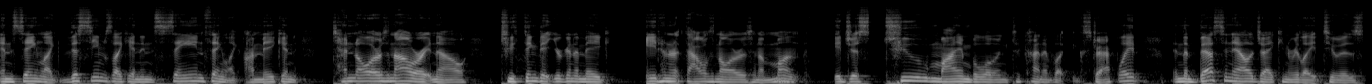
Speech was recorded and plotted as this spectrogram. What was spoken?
and saying like this seems like an insane thing, like I'm making ten dollars an hour right now, to think that you're gonna make eight hundred thousand dollars in a month it's just too mind blowing to kind of like extrapolate. And the best analogy I can relate to is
